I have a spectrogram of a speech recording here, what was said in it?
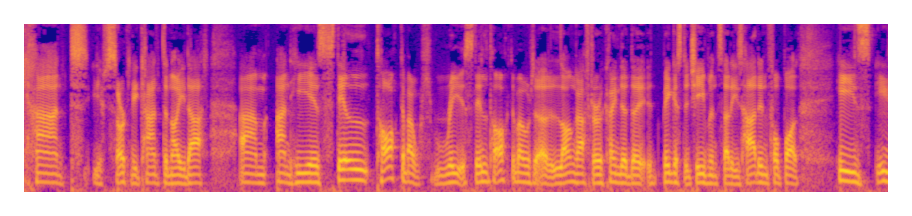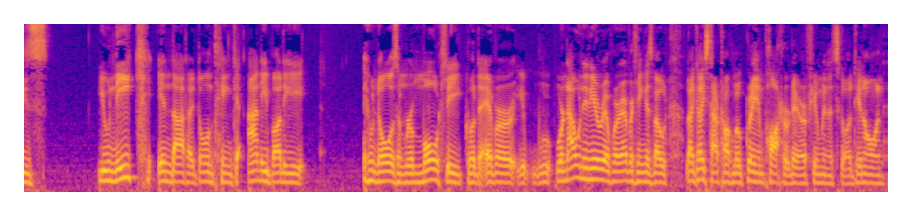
can't, you certainly can't deny that. Um, and he is still talked about, re- still talked about uh, long after kind of the biggest achievements that he's had in football. He's he's unique in that I don't think anybody who knows him remotely could ever. We're now in an area where everything is about. Like I start talking about Graham Potter there a few minutes ago, you know, and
